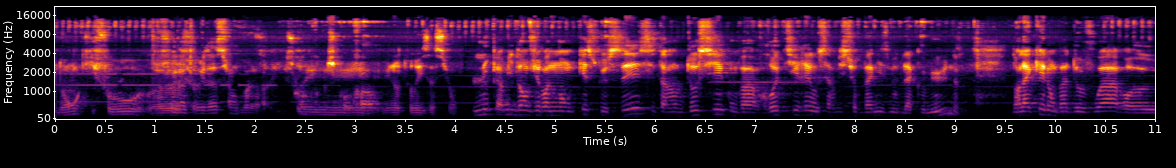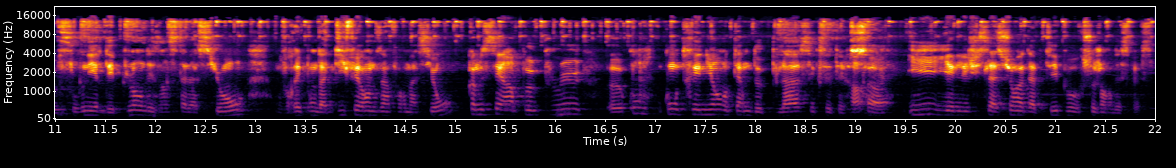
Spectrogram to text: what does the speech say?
Donc il faut, euh, Il faut une autorisation. Voilà, il faut une, autorisation. Le permis d'environnement, qu'est-ce que c'est? C'est un dossier qu'on va retirer au service urbanisme de la commune, dans laquelle on va devoir euh, fournir des plans des installations, on va répondre à différentes informations. Comme c'est un peu plus euh, con- contraignant en termes de place, etc., il y a une législation adaptée pour ce genre d'espèces.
